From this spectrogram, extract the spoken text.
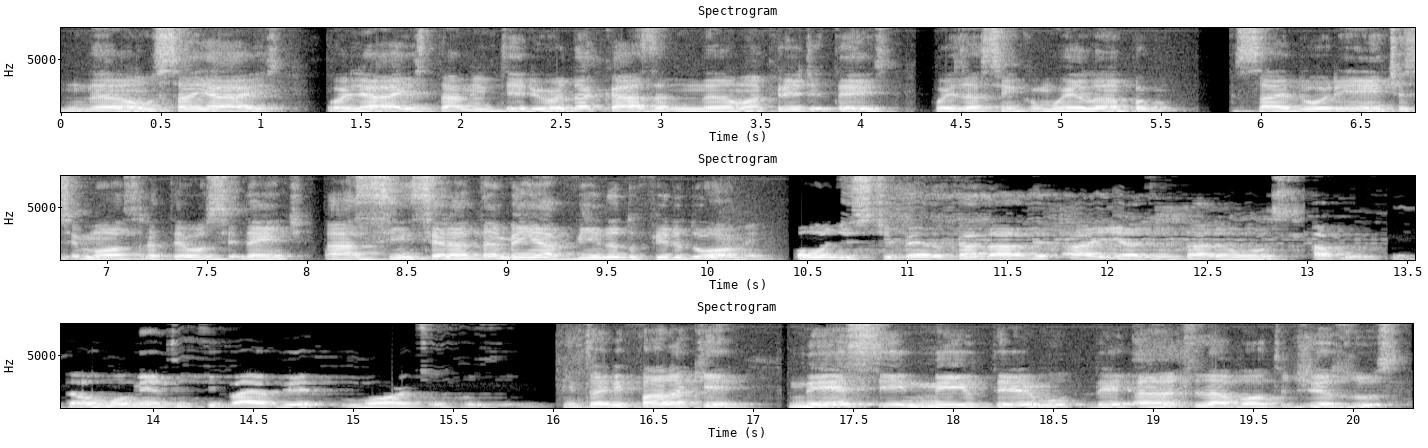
não saiais. Olhai, está no interior da casa, não acrediteis. Pois assim como o relâmpago sai do Oriente e se mostra até o Ocidente, assim será também a vinda do Filho do Homem. Onde estiver o cadáver, aí ajuntarão os abutres. Então é o momento em que vai haver morte, inclusive. Então ele fala que nesse meio termo, de, antes da volta de Jesus,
